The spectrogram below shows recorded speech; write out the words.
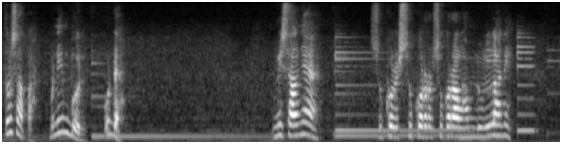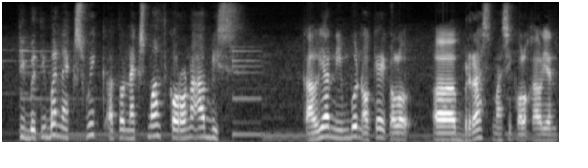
terus apa? Menimbun. Udah. Misalnya syukur syukur syukur alhamdulillah nih tiba-tiba next week atau next month corona habis. Kalian nimbun oke okay, kalau uh, beras masih kalau kalian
